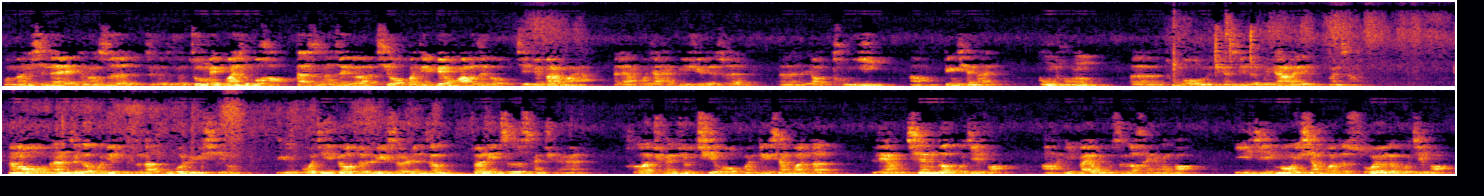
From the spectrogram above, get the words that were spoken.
我们现在可能是这个这个中美关系不好，但是呢，这个气候环境变化的这个解决办法呀，这两个国家还必须得是呃要统一啊，并且呢，共同呃通过我们全世界的国家来完成。那么我们这个国际组织呢，通过履行与国际标准绿色认证、专利知识产权和全球气候环境相关的两千个国际法啊，一百五十个海洋法，以及贸易相关的所有的国际法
